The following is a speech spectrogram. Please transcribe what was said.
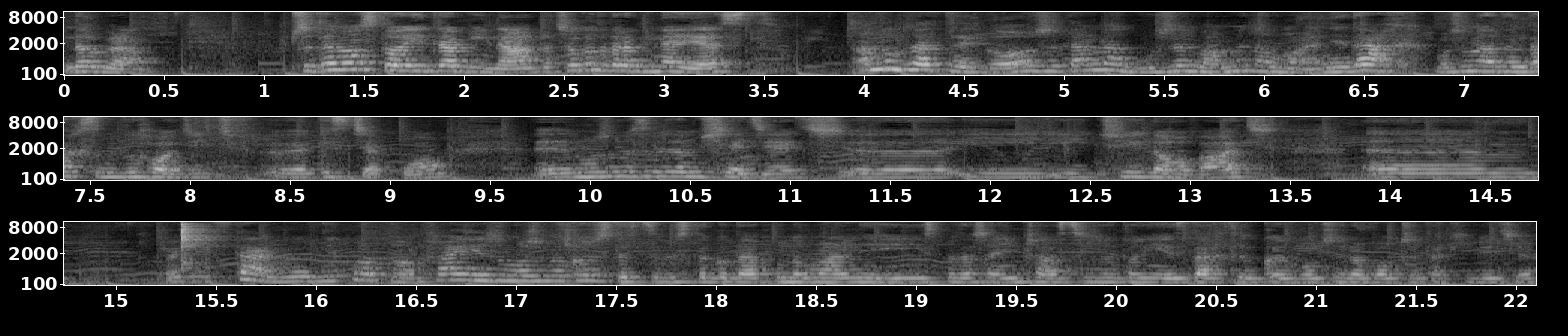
Dobra. Przede mną stoi drabina. Dlaczego ta drabina jest? Ano dlatego, że tam na górze mamy normalnie dach. Możemy na ten dach sobie wychodzić, y, jak jest ciepło. Y, Możemy sobie tam siedzieć y, i, i chillować. Tak głównie po to. Fajnie, że możemy korzystać sobie z tego dachu normalnie i spędzać na nim czas, że to nie jest dach tylko i wyłącznie roboczy, taki wiecie,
